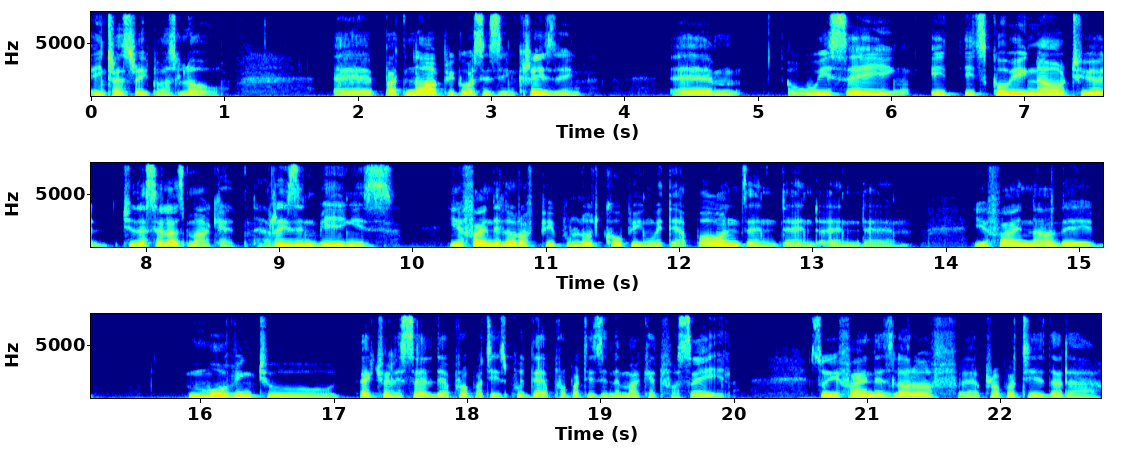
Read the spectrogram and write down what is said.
interest rate was low. Uh, but now, because it's increasing, um, we say it, it's going now to to the sellers market. Reason being is you find a lot of people not coping with their bonds, and and and um, you find now they moving to actually sell their properties, put their properties in the market for sale. So you find there's a lot of uh, properties that are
